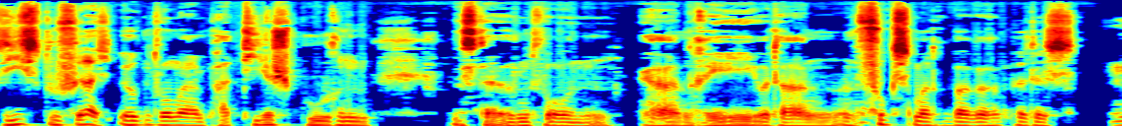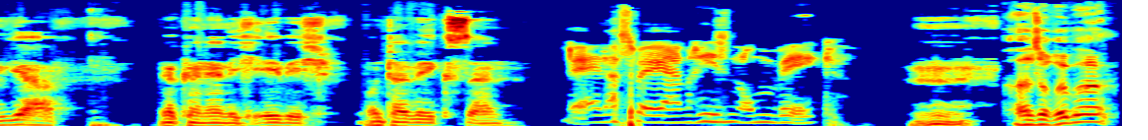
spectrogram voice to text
siehst du vielleicht irgendwo mal ein paar Tierspuren, dass da irgendwo ein, ja, ein Reh oder ein, ein Fuchs mal drüber gehüppelt ist. Ja, wir können ja nicht ewig unterwegs sein. Nee, das wäre ja ein Riesenumweg. Hm. Also rüber.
